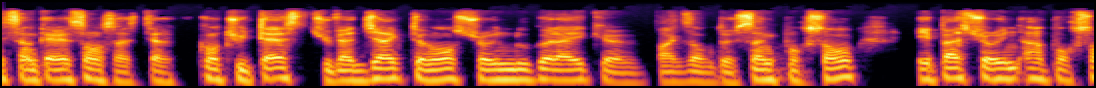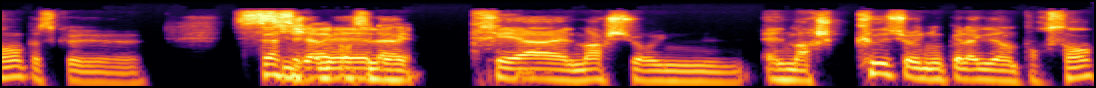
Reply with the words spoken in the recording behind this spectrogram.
c'est intéressant ça. C'est-à-dire quand tu testes, tu vas directement sur une lookalike, euh, par exemple, de 5% et pas sur une 1% parce que ça, si jamais la créa, elle marche sur une, elle marche que sur une lookalike de 1%,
